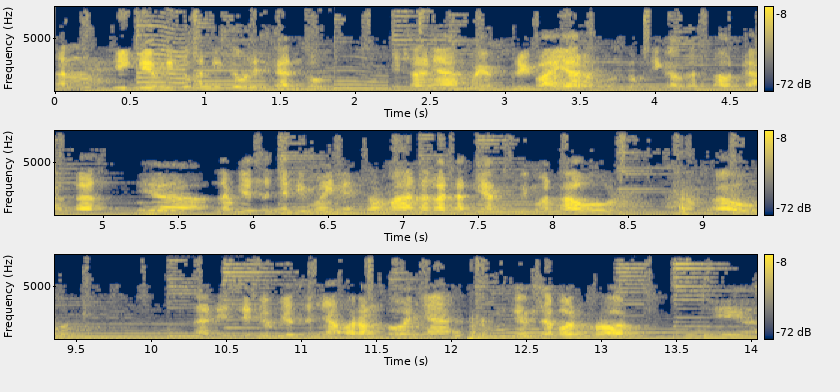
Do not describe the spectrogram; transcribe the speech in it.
kan di game itu kan ditulis kan tuh misalnya Free Fire untuk 13 tahun ke atas Iya. nah biasanya dimainin sama anak-anak yang lima tahun 6 tahun nah di situ biasanya orang tuanya nggak bisa kontrol Iya.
